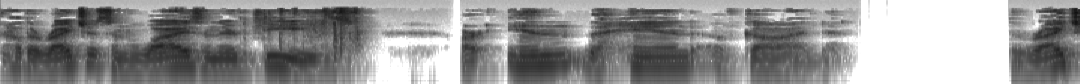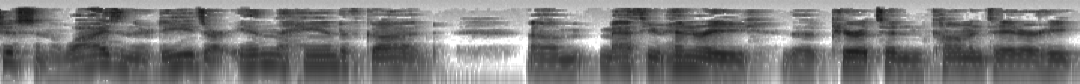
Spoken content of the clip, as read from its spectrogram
how the righteous and the wise and their deeds are in the hand of God. The righteous and the wise and their deeds are in the hand of God. Um, Matthew Henry, the Puritan commentator, he,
